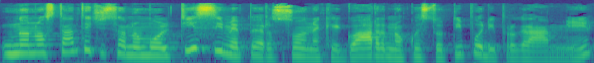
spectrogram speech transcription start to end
nonostante ci sono moltissime persone che guardano questo tipo di programmi,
